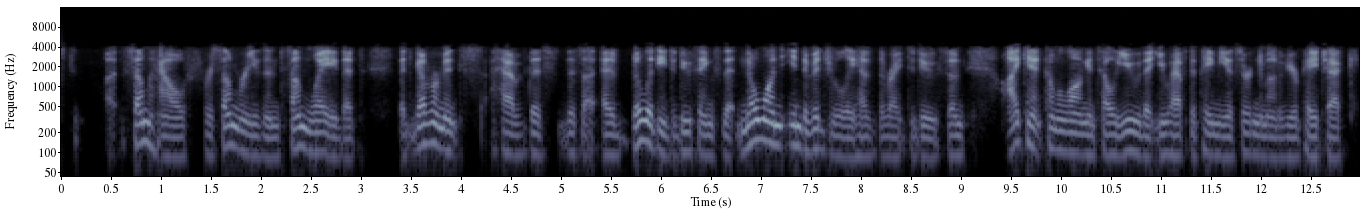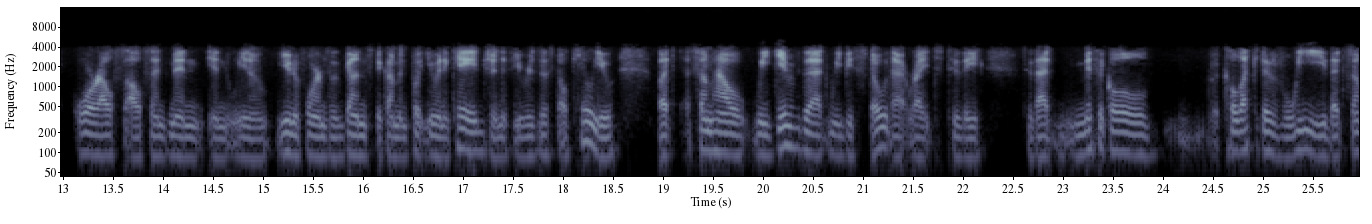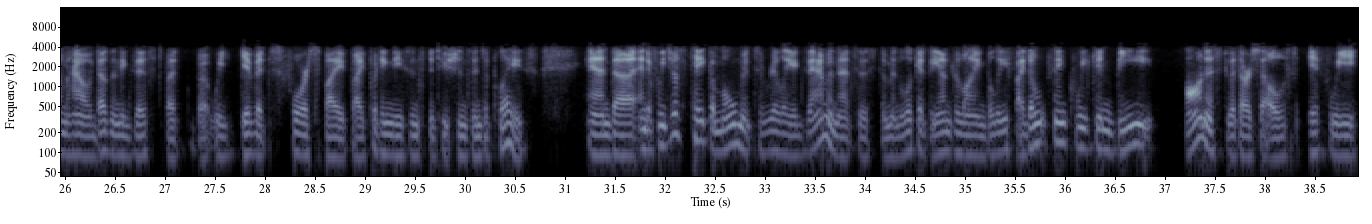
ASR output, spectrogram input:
uh, somehow, for some reason, some way that that governments have this this uh, ability to do things that no one individually has the right to do. So I can't come along and tell you that you have to pay me a certain amount of your paycheck, or else I'll send men in you know uniforms with guns to come and put you in a cage, and if you resist, I'll kill you. But somehow we give that, we bestow that right to the to that mythical collective we that somehow doesn't exist, but but we give its force by by putting these institutions into place. And uh, and if we just take a moment to really examine that system and look at the underlying belief, I don't think we can be honest with ourselves if we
